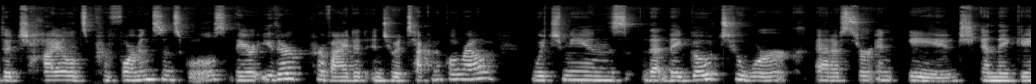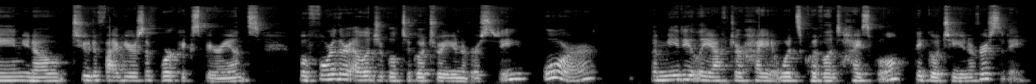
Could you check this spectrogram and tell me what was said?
the child's performance in schools, they are either provided into a technical route, which means that they go to work at a certain age and they gain, you know, two to five years of work experience before they're eligible to go to a university or immediately after high, what's equivalent to high school, they go to university.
